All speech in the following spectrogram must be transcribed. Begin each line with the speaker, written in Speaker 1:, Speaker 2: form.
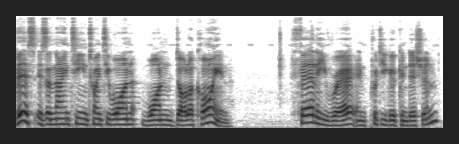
Speaker 1: This is a 1921 $1 coin. Fairly rare and pretty good condition.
